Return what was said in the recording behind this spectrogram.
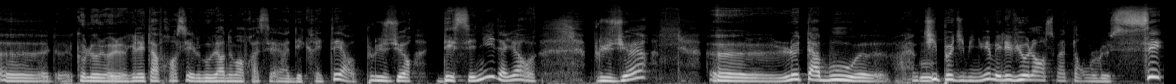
euh, que l'État français et le gouvernement français a décrété en plusieurs décennies d'ailleurs, plusieurs, euh, le tabou euh, a un petit peu diminué, mais les violences maintenant, on le sait,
